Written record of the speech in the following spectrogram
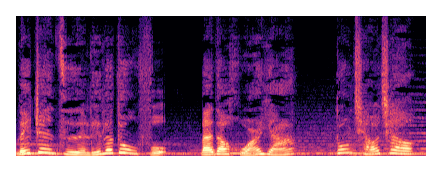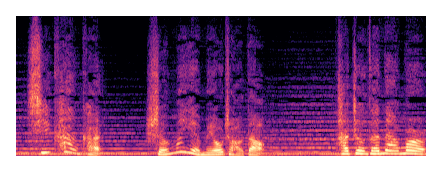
雷震子离了洞府，来到虎儿崖，东瞧瞧，西看看，什么也没有找到。他正在纳闷儿，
